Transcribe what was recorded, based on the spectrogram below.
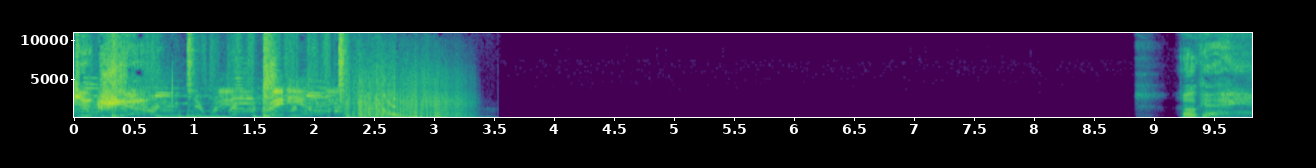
Duke Show. Okay.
